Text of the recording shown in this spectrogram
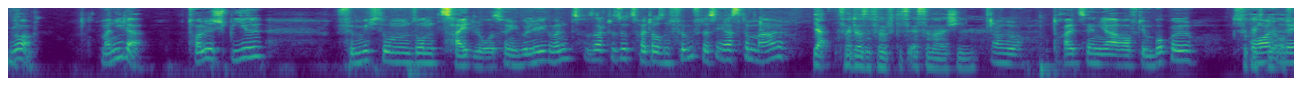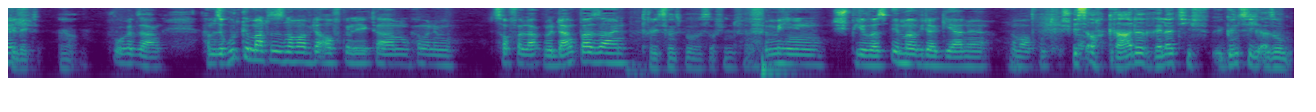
Ja. Manila. Tolles Spiel. Für mich so, ein- so ein zeitlos. Wenn ich überlege, wann sagtest du 2005 das erste Mal? Ja, 2005 das erste Mal erschienen. Also 13 Jahre auf dem Buckel. Zu Recht Ordentlich. aufgelegt. Ja. Ich wollte sagen. Haben sie gut gemacht, dass sie es nochmal wieder aufgelegt haben. Kann man dem Zockverlag nur dankbar sein. Traditionsbewusst auf jeden Fall. Für mich ein Spiel, was immer wieder gerne nochmal auf den Tisch kommt. Ist auch gerade relativ günstig. Also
